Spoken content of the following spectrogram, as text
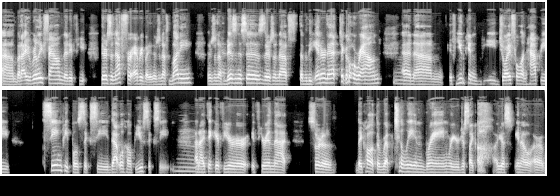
um, but i really found that if you there's enough for everybody there's enough money there's enough yeah. businesses there's enough the, the internet to go around mm-hmm. and um, if you can be joyful and happy seeing people succeed that will help you succeed mm-hmm. and i think if you're if you're in that sort of they call it the reptilian brain where you're just like oh i guess you know uh,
